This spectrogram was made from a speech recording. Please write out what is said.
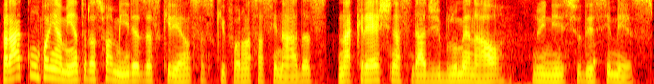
para acompanhamento das famílias das crianças que foram assassinadas na creche na cidade de Blumenau no início desse mês.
